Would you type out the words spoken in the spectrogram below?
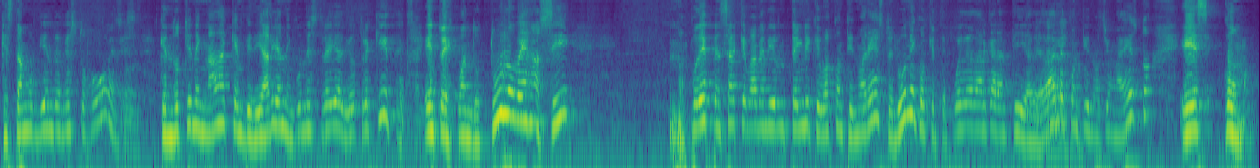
que estamos viendo en estos jóvenes que no tienen nada que envidiarle a ninguna estrella de otro equipo. Entonces, cuando tú lo ves así, no puedes pensar que va a venir un técnico y va a continuar esto. El único que te puede dar garantía de darle continuación a esto es Coman.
